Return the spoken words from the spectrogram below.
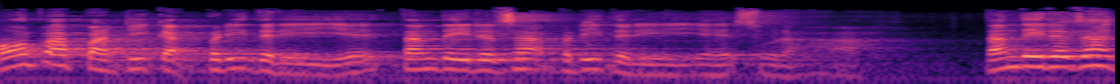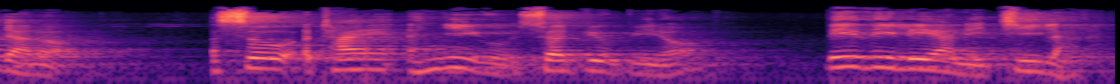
ဩပပတိကပရိသေရိရဲ့တန်တေရစပရိသေရိရဲ့ဆိုတာဟာတန်တေရစကြတော့အစိုးအထိုင်းအညှိကိုဆွဲပြုတ်ပြီးတော့သေးသေးလေးကနေကြီးလာတာ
